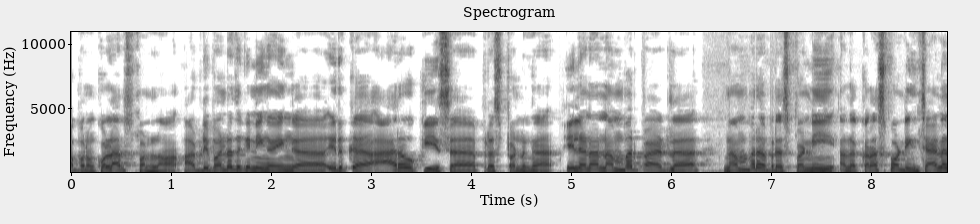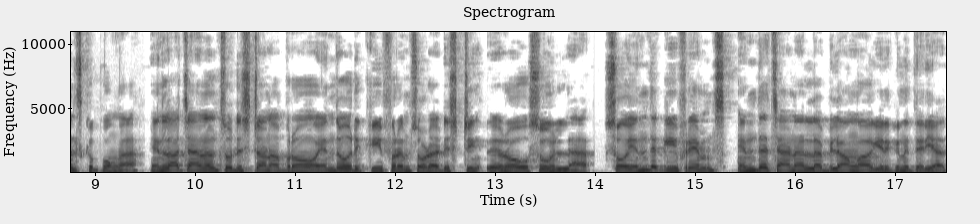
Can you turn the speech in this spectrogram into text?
அப்புறம் கொலாப்ஸ் பண்ணலாம். அப்படி பண்ணுறதுக்கு நீங்கள் இங்கே இருக்க ஆரோ கீஸை ப்ரெஸ் பண்ணுங்க. இல்லைனா நம்பர் பேடில் நம்பரை ப்ரெஸ் பண்ணி அந்த கரஸ்பாண்டிங் சேனல்ஸ்க்கு போங்க. எல்லா சேனல்ஸும் லிஸ்ட் ஆன அப்புறம் எந்த ஒரு கீ ஃப்ரேம்ஸோட டிஸ்டிங் ரோஸும் இல்லை. ஸோ எந்த கீ ஃப்ரேம்ஸ் எந்த சேனலில் பிலாங் ஆகியிருக்குன்னு தெரியாது.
